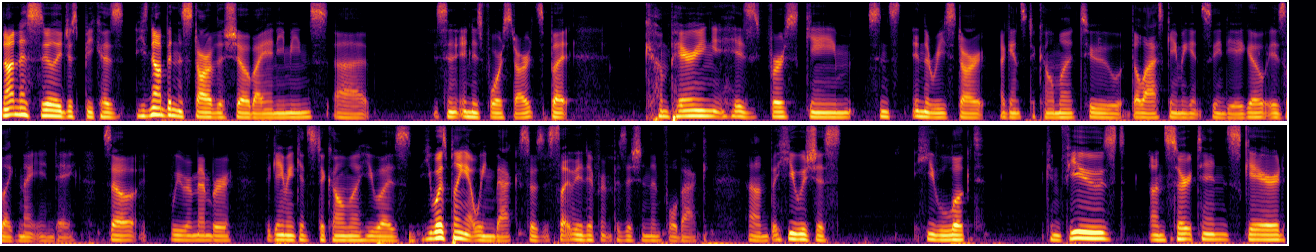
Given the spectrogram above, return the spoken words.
not necessarily just because he's not been the star of the show by any means uh, in his four starts, but comparing his first game since in the restart against Tacoma to the last game against San Diego is like night and day. So if we remember the game against Tacoma, he was he was playing at wingback, so it's a slightly different position than fullback. Um, but he was just he looked confused, uncertain, scared.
